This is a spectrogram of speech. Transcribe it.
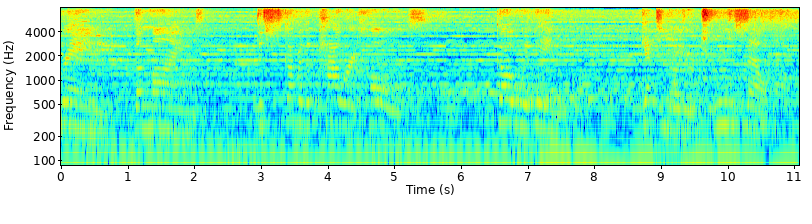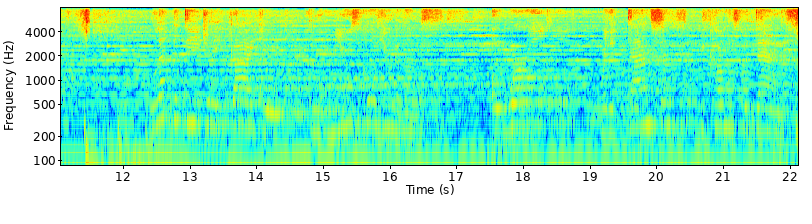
brain, the mind. Discover the power it holds. Go within. Get to know your true self. Let the DJ guide you through a musical universe. A world where the dancer becomes the dance.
